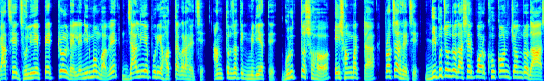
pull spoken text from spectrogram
গাছে ঝুলিয়ে পেট্রোল ঢেলে নির্মমভাবে জ্বালিয়ে পুড়িয়ে হত্যা করা হয়েছে। আন্তর্জাতিক মিডিয়াতে গুরুত্ব সহ এই সংবাদটা প্রচার হয়েছে। দীপুচন্দ্র দাসের পর খুকন চন্দ্র দাস।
